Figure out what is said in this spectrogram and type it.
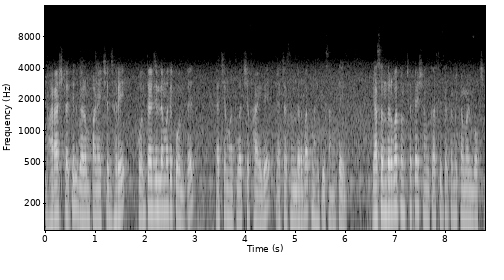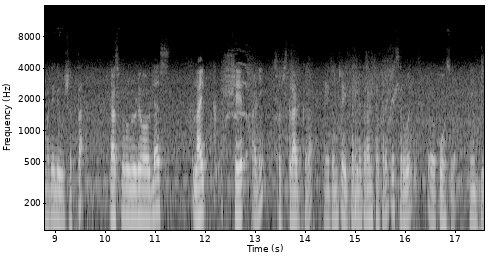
महाराष्ट्रातील गरम पाण्याचे झरे कोणत्या जिल्ह्यामध्ये कोणते आहेत याचे महत्त्वाचे फायदे याच्या संदर्भात माहिती सांगता येईल. या संदर्भात तुमच्या काही शंका असतील तर तुम्ही कमेंट बॉक्समध्ये लिहू शकता. त्याचबरोबर व्हिडिओ आवडल्यास लाईक शेअर आणि सबस्क्राईब करा. आणि तुमच्या इतर मित्रांच्यापर्यंत ते सर्व पोहोचवा. थँक्यू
